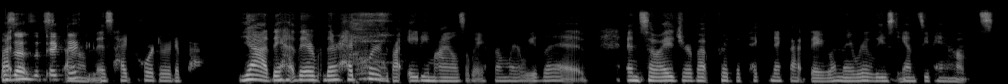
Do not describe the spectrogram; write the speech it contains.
Buttons, is that the picnic? Um, is headquartered about Yeah, they had their their headquarters about 80 miles away from where we live. And so I drove up for the picnic that day when they released Antsy Pants.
